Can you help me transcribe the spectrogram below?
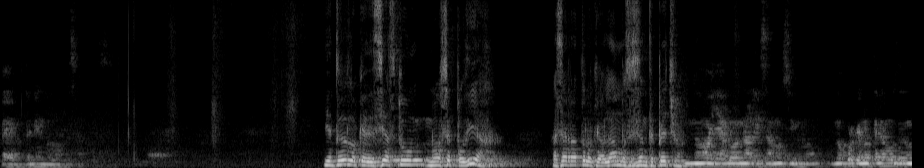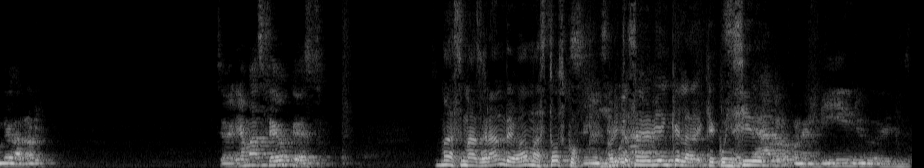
pero teniendo los resaques. Y entonces lo que decías tú no se podía. Hace rato lo que hablábamos es antepecho. No, ya lo analizamos y no, no porque no tenemos de dónde agarrarlo. Se vería más feo que esto. Más, más grande, ¿va? Más tosco. Sí, Ahorita se ve bien que, la, que coincide. Con el vidrio. y-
